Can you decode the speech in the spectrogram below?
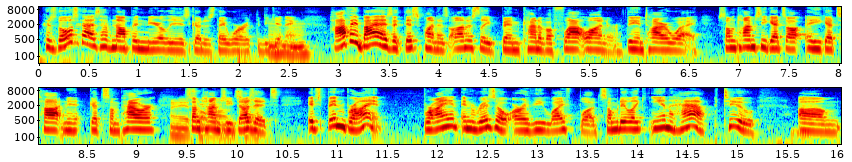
because those guys have not been nearly as good as they were at the beginning. Javy Baez at this point has honestly been kind of a flatliner the entire way. Sometimes he gets he gets hot and he gets some power. And it's home Sometimes he does it. It's been Bryant. Bryant and Rizzo are the lifeblood. Somebody like Ian Happ too. Um,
